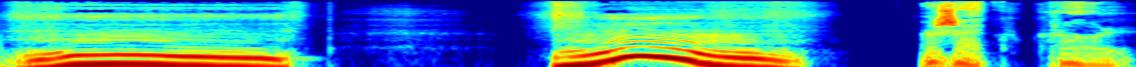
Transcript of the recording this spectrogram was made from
Hmm, hmm, rzekł król.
